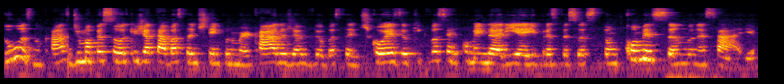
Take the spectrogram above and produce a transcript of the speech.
duas, no caso, de uma pessoa que já está há bastante tempo no mercado, já viveu bastante coisa. O que, que você recomendaria aí para as pessoas que estão começando nessa área?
